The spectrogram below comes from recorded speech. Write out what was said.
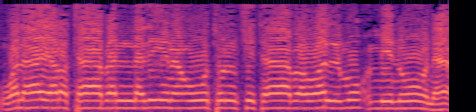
ولا يرتاب الذين أوتوا الكتاب والمؤمنون.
